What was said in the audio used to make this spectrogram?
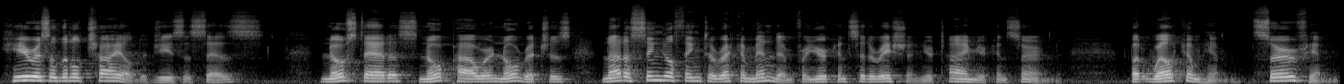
Here is a little child, Jesus says. No status, no power, no riches, not a single thing to recommend him for your consideration, your time, your concern. But welcome him, serve him,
